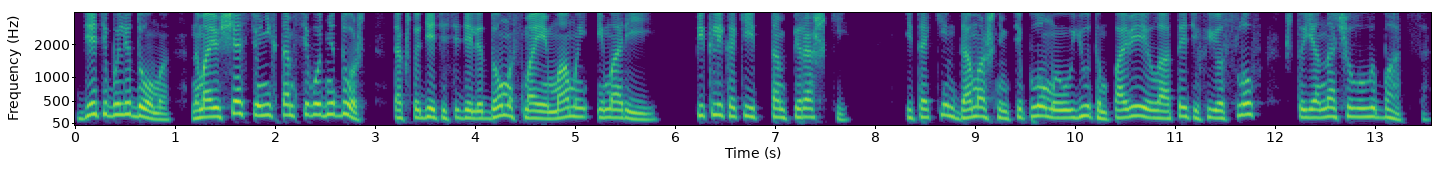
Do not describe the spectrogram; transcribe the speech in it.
Дети были дома. На мое счастье, у них там сегодня дождь, так что дети сидели дома с моей мамой и Марией. Пекли какие-то там пирожки. И таким домашним теплом и уютом повеяло от этих ее слов, что я начал улыбаться.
